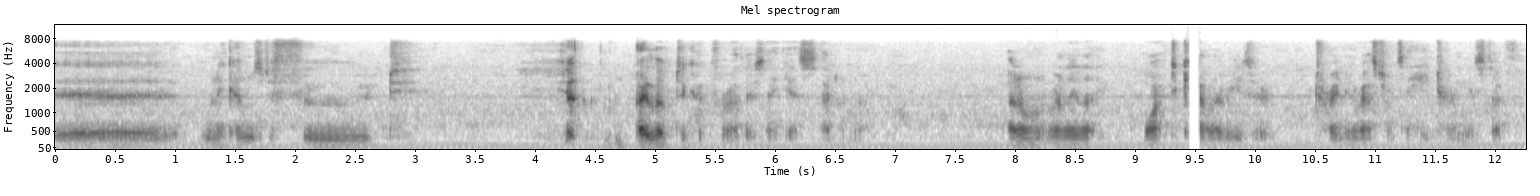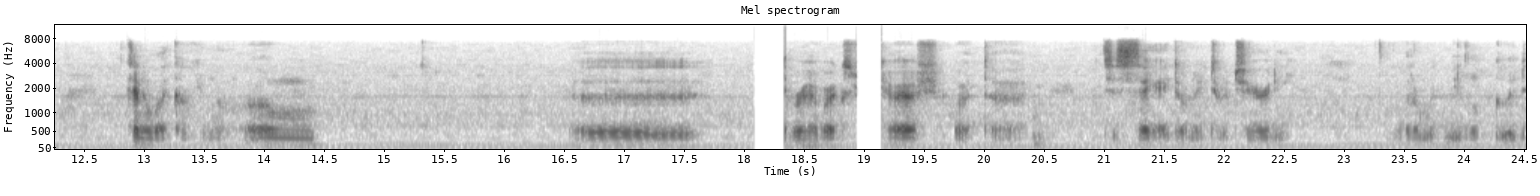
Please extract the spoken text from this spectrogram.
uh, when it comes to food, I love to cook for others, I guess. I don't know. I don't really like watch calories or try new restaurants. I hate trying new stuff. Kind of like cooking though. Um, uh, never have extra cash, but uh, just say I donate to a charity. That'll make me look good.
